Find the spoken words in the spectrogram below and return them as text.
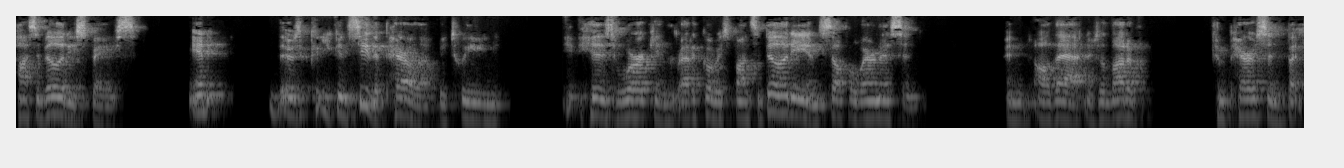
possibility space. And there's you can see the parallel between his work in radical responsibility and self awareness and and all that. There's a lot of comparison, but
